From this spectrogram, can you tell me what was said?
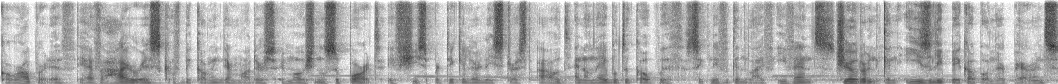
cooperative, they have a high risk of becoming their mother's emotional support if she's particularly stressed out and unable to cope with significant life events. Children can easily pick up on their parents'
